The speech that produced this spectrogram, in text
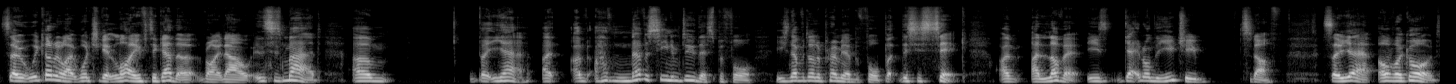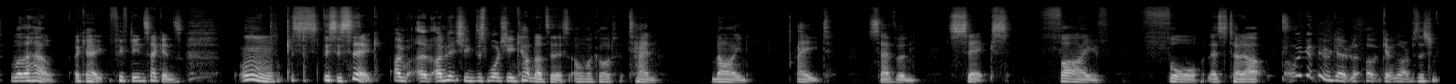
So we're kind of like watching it live together right now. This is mad. Um, but yeah, I I've never seen him do this before. He's never done a premiere before, but this is sick. I I love it. He's getting on the YouTube stuff. So yeah, oh my god, what the hell? Okay, 15 seconds. Mm, this is this is sick. I'm I'm literally just watching a countdown to this. Oh my god, 10, 9, 8, 7, 6, 5, 4. Let's turn it up. Oh my god, here we go. Oh, get in the right position.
